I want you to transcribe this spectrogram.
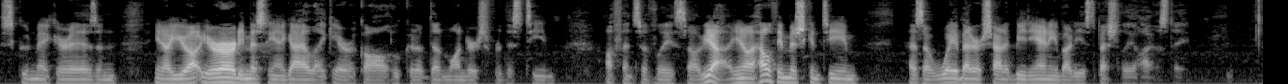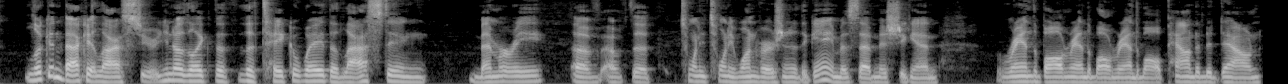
Schoonmaker is, and you know you you're already missing a guy like Erick All who could have done wonders for this team offensively. So yeah, you know a healthy Michigan team has a way better shot at beating anybody, especially Ohio State looking back at last year, you know, like the the takeaway, the lasting memory of of the 2021 version of the game is that Michigan ran the ball, ran the ball, ran the ball, pounded it down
